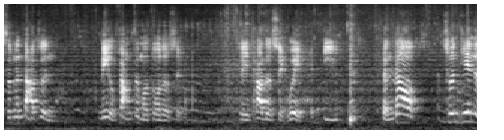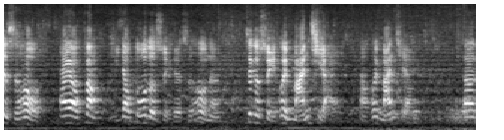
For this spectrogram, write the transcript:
石门大圳没有放这么多的水，所以它的水位很低。等到春天的时候，它要放比较多的水的时候呢，这个水会满起来啊，会满起来。那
